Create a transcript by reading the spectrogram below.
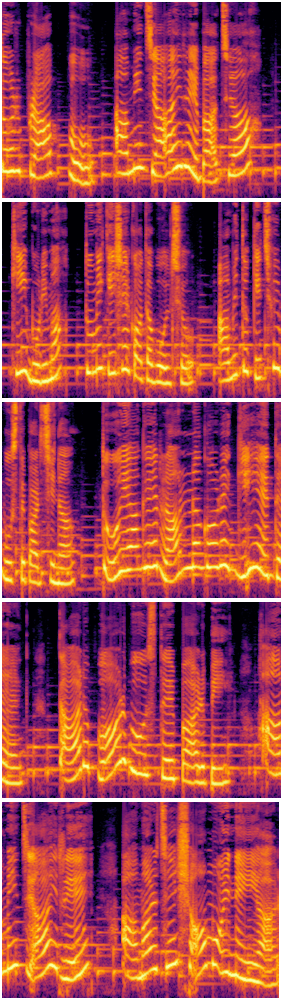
তোর প্রাপ্য। আমি যাই রে বাচ্চা কি বুড়িমা, তুমি কিসের কথা বলছো? আমি তো কিছুই বুঝতে পারছি না। তুই আগে রান্না করে গিয়ে দেখ, তারপর বুঝতে পারবি। আমি যাই রে। আমার যে সময় নেই আর।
